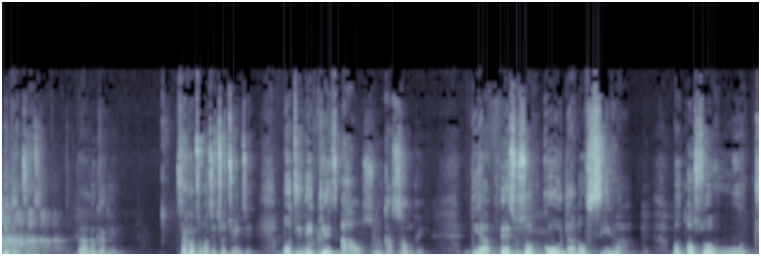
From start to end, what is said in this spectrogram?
Look at it. Now look at him. Second Timothy 2:20. But in a great house, look at something. There are vessels of gold and of silver, but also of wood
